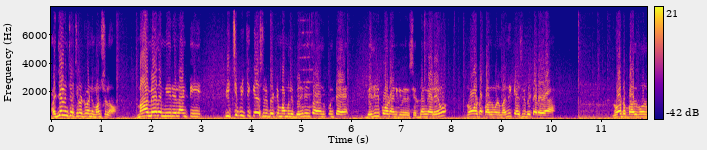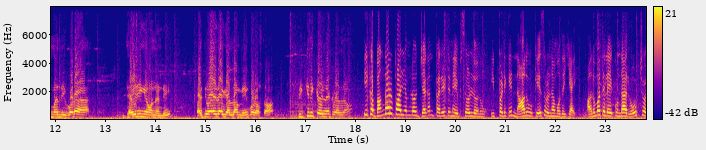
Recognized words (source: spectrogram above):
ప్రజల నుంచి వచ్చినటువంటి మనుషులం. మా మీద మీరు ఇలాంటి పిచ్చి పిచ్చి కేసులు పెట్టి మమ్మల్ని బెదిరించాలనుకుంటే బెదిరిపోవడానికి మేము సిద్ధంగా లేవు నూట పదమూడు మంది కేసులు పెట్టారయ్యా. నూట పదమూడు మంది కూడా ధైర్యంగా ఉండండి. ప్రతి వాయిదాకి వెళ్దాం మేము కూడా వస్తాం. పిక్నిక్ వెళ్ళినట్టు వెళ్దాం. ఇక బంగారుపాళ్యంలో జగన్ పర్యటన ఎపిసోడ్లోనూ ఇప్పటికే నాలుగు కేసులు నమోదయ్యాయి. అనుమతి లేకుండా రోడ్ షో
